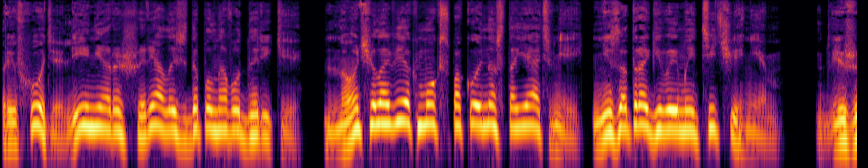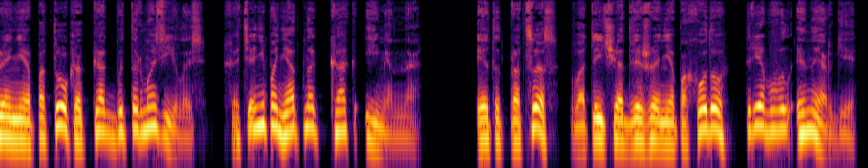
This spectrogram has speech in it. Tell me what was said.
При входе линия расширялась до полноводной реки, но человек мог спокойно стоять в ней, не затрагиваемый течением. Движение потока как бы тормозилось, хотя непонятно, как именно. Этот процесс, в отличие от движения по ходу, требовал энергии.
